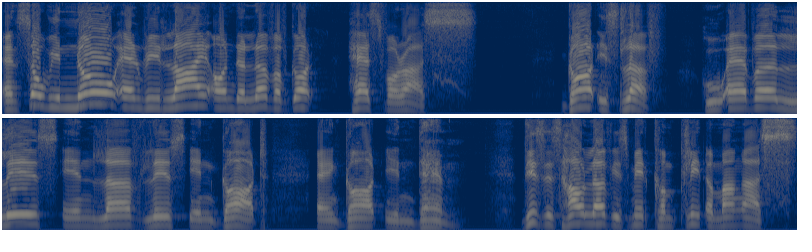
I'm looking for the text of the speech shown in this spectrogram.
And so we know and rely on the love of God has for us. God is love. Whoever lives in love lives in God and God in them. This is how love is made complete among us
